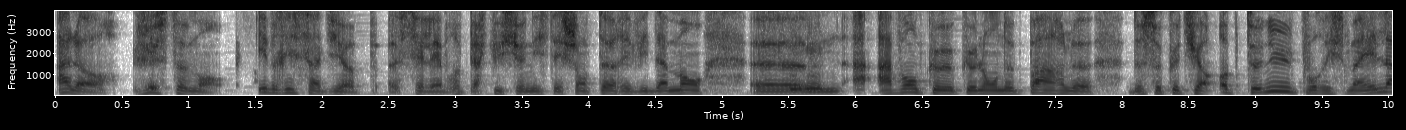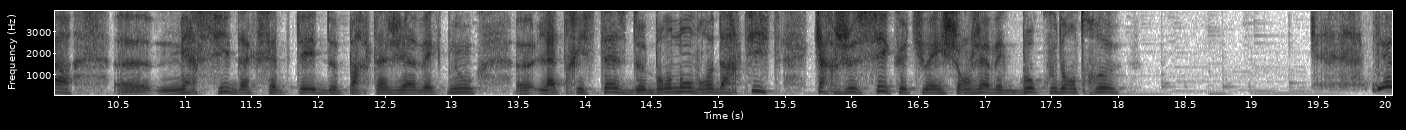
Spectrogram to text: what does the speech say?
Alors, justement, Idrissa Diop, euh, célèbre percussionniste et chanteur évidemment, euh, mhm. avant que, que l'on ne parle de ce que tu as obtenu pour Ismaïla, euh, merci d'accepter de partager avec nous la tristesse de bon nombre d'artistes, car je sais que tu as échangé avec beaucoup d'entre eux. Bien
